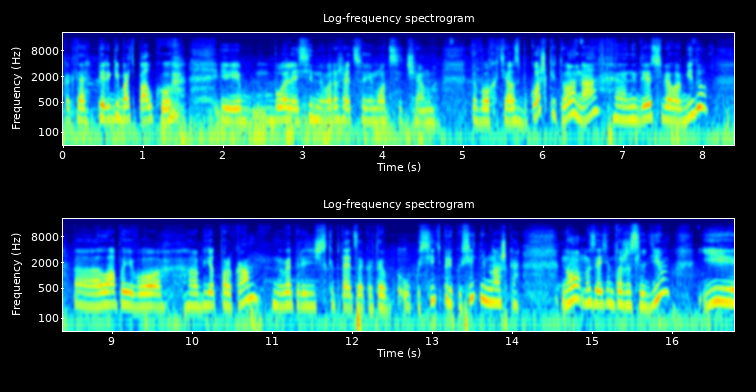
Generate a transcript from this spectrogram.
как-то перегибать палку и более сильно выражать свои эмоции, чем того хотелось бы кошке, то она э, не дает себя в обиду. Э, лапа его э, бьет по рукам, иногда периодически пытается как-то укусить, прикусить немножко. Но мы за этим тоже следим. И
